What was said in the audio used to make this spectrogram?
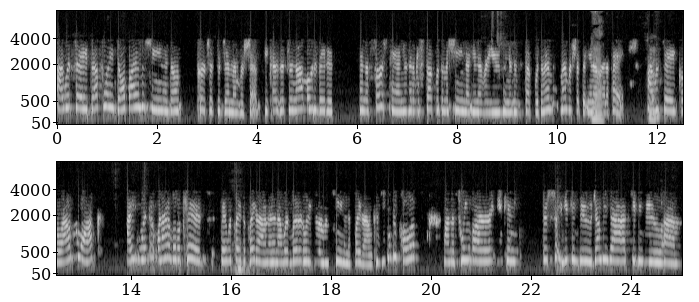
I would say definitely don't buy a machine and don't purchase a gym membership because if you're not motivated in the first hand, you're going to be stuck with a machine that you never use and you're going to be stuck with a mem- membership that you're Yeah. never going to pay. Yeah. I would say go out and walk. I when, when I had little kids, they would play at the playground, and then I would literally do a routine in the playground because you can do pull-ups on the swing bar. You can there's you can do jumping jacks. You can do um,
